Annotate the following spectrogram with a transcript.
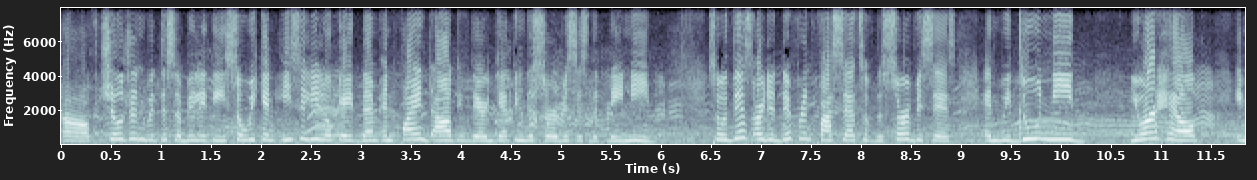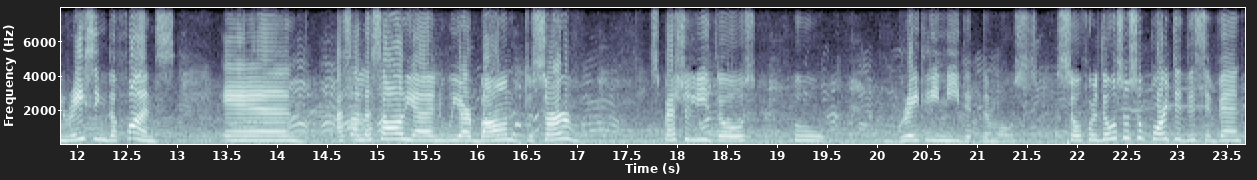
of children with disabilities so we can easily locate them and find out if they're getting the services that they need. So these are the different facets of the services and we do need your help in raising the funds. And as a Lasallian, we are bound to serve, especially those who greatly need it the most. So for those who supported this event,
